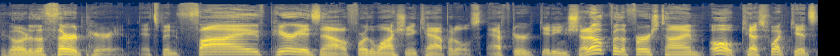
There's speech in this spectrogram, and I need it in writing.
We go to the third period. It's been five periods now for the Washington Capitals after getting shut out for the first time. Oh, guess what, kids?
